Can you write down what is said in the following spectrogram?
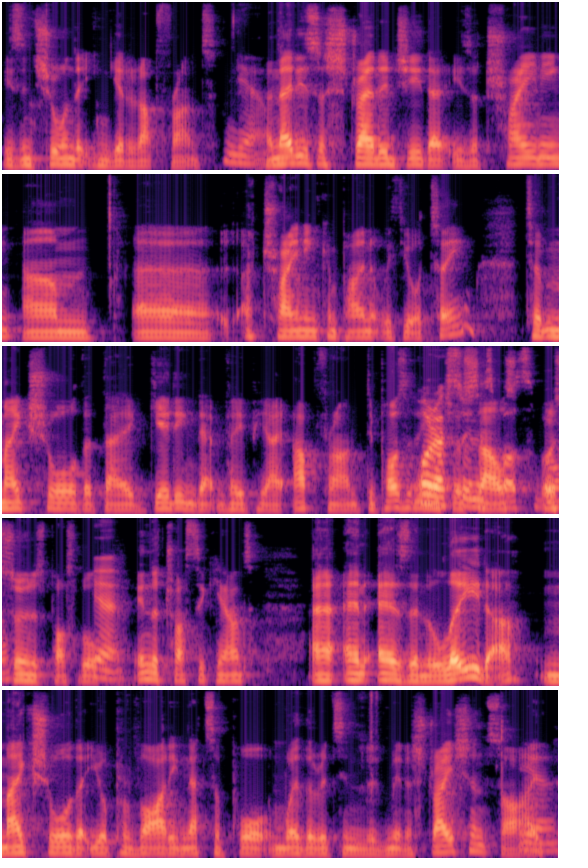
is ensuring that you can get it up front. Yeah. And that is a strategy that is a training um, uh, a training component with your team to make sure that they're getting that VPA up front, depositing or into sales or as soon as possible yeah. in the trust account. Uh, and as a leader, make sure that you're providing that support, and whether it's in the administration side, yeah.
